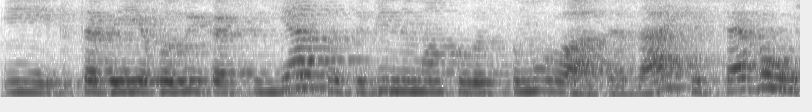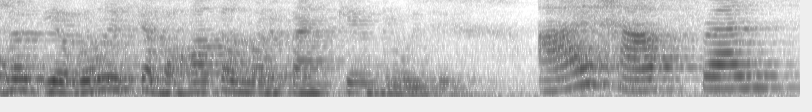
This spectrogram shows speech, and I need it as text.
І в тебе є велика сім'я, то тобі нема коли сумувати, да? Чи в тебе вже з'явилися багато американських друзів? I have friends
